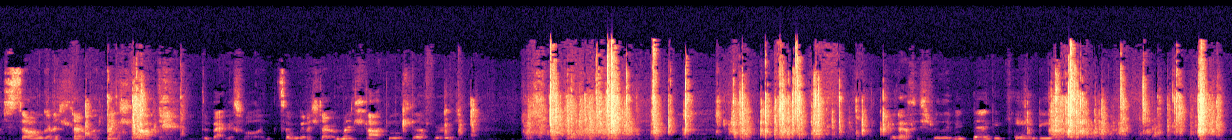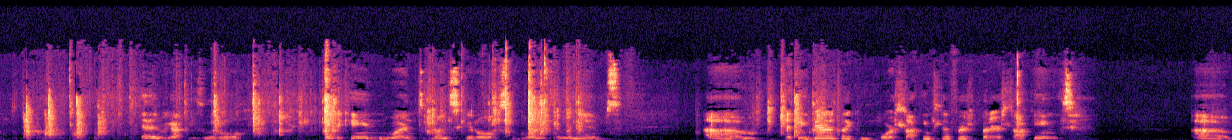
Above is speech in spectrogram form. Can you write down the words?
So I'm gonna start with my stock. The bag is falling. So I'm gonna start with my stocking stuffers. I got this really big bag of candy. And then we got these little candy cane ones, one Skittles, one M&M's. Um, I think there's like more stocking stuffers, but our stockings um,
